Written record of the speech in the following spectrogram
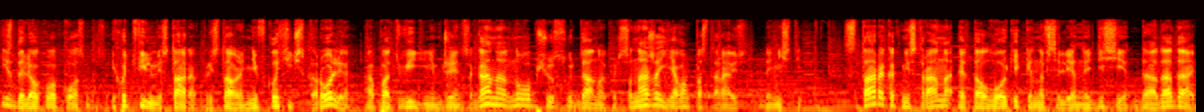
из далекого космоса. И хоть в фильме Стара представлен не в классической роли, а под видением Джеймса Гана, но общую суть данного персонажа я вам постараюсь донести. Стара, как ни странно, это Локи киновселенной DC. Да-да-да,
